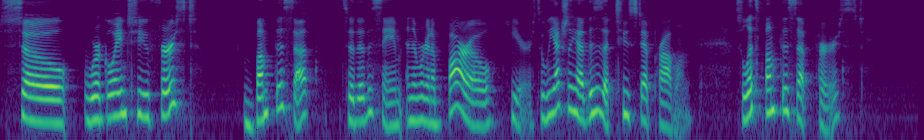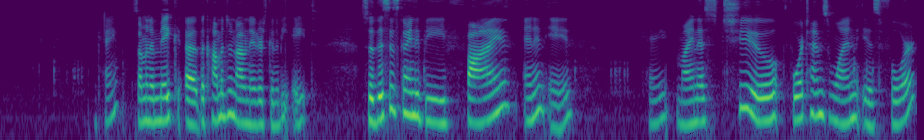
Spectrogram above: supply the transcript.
So we're going to first bump this up so they're the same, and then we're going to borrow here. So we actually have, this is a two-step problem. So let's bump this up first. Okay, so I'm going to make, uh, the common denominator is going to be 8. So this is going to be 5 and an eighth, okay, minus 2. 4 times 1 is 4.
